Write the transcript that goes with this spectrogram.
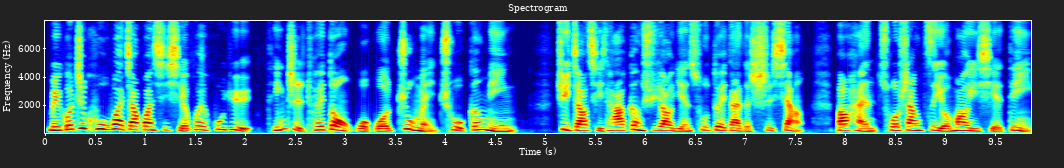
美国智库外交关系协会呼吁停止推动我国驻美处更名，聚焦其他更需要严肃对待的事项，包含磋商自由贸易协定、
